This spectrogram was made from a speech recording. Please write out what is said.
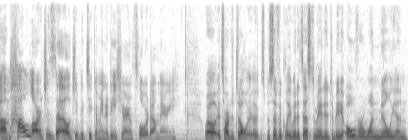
Um, how large is the LGBT community here in Florida, Mary? Well, it's hard to tell uh, specifically, but it's estimated to be over 1 million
